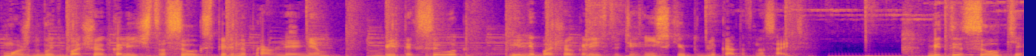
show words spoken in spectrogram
может быть большое количество ссылок с перенаправлением, битых ссылок или большое количество технических дубликатов на сайте. Битые ссылки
